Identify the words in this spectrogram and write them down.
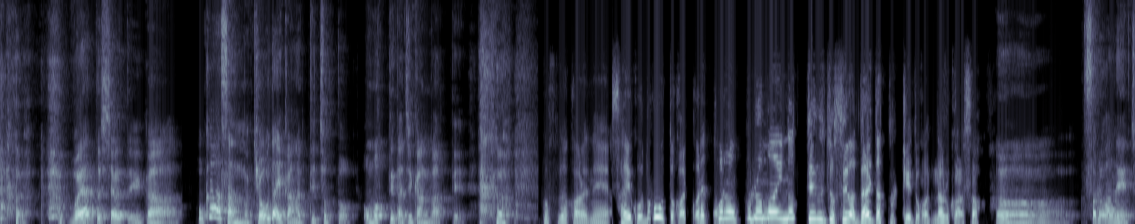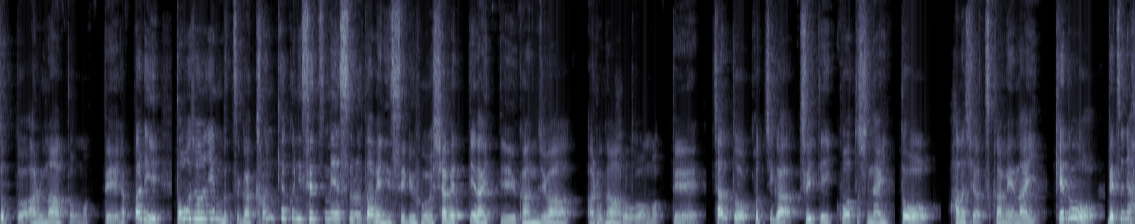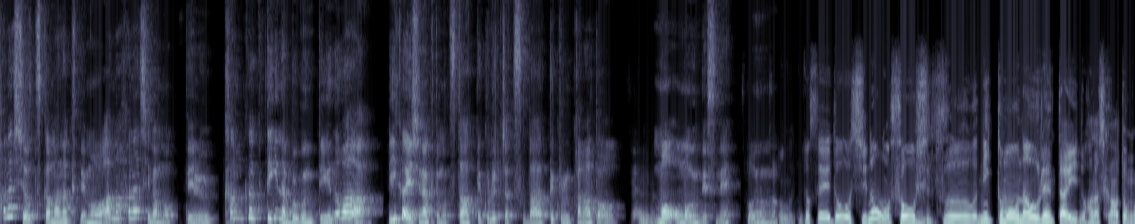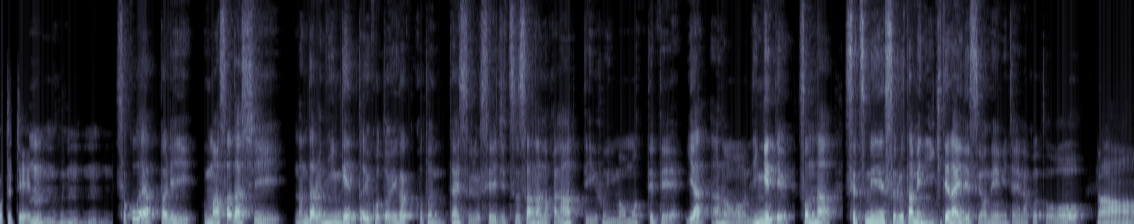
ぼやっとしちゃうというか、お母さんの兄弟かなってちょっと思ってた時間があって。そうそうだからね、最後の方とか、あれ、この車に乗ってる女性は誰だったっけ？とかなるからさ。うんうんうん。それはね、ちょっとあるなと思って、やっぱり登場人物が観客に説明するためにセリフを喋ってないっていう感じはあるなとは思って、ちゃんとこっちがついていこうとしないと話はつかめないけど、別に話をつかまなくても、あの話が持ってる感覚的な部分っていうのは、理解しなくても伝わってくるっちゃ伝わってくるかなとうんも思うんですね。女性同士の喪失に伴う連帯の話かなと思ってて。うんうんうんうん。そこがやっぱりうまさだし、なんだろう、人間ということを描くことに対する誠実さなのかなっていうふうにも思ってて、いや、あの、人間ってそんな説明するために生きてないですよね、みたいなことを。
